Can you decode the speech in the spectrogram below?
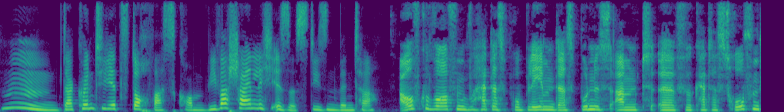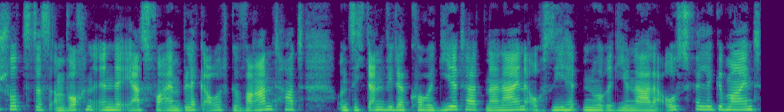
hm, da könnte jetzt doch was kommen. Wie wahrscheinlich ist es diesen Winter? Aufgeworfen hat das Problem das Bundesamt äh, für Katastrophenschutz, das am Wochenende erst vor einem Blackout gewarnt hat und sich dann wieder korrigiert hat. Nein, nein, auch sie hätten nur regionale Ausfälle gemeint.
